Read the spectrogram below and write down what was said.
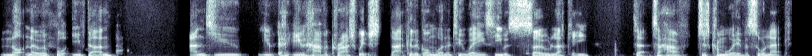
not knowing what you've done, and you you you have a crash which that could have gone one or two ways. He was so lucky to to have just come away with a sore neck.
